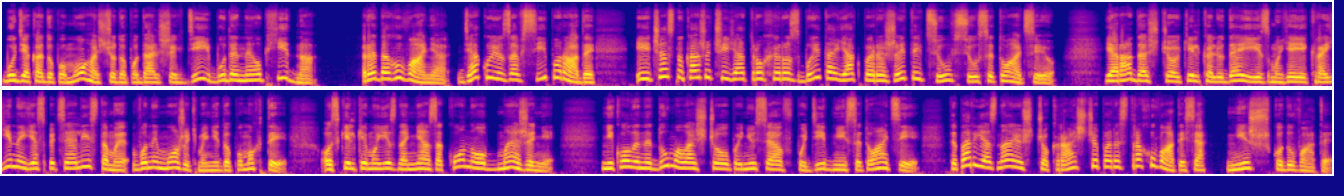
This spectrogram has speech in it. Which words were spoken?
Будь-яка допомога щодо подальших дій буде необхідна. Редагування. Дякую за всі поради. І, чесно кажучи, я трохи розбита, як пережити цю всю ситуацію. Я рада, що кілька людей із моєї країни є спеціалістами, вони можуть мені допомогти, оскільки мої знання закону обмежені. Ніколи не думала, що опинюся в подібній ситуації. Тепер я знаю, що краще перестрахуватися, ніж шкодувати.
